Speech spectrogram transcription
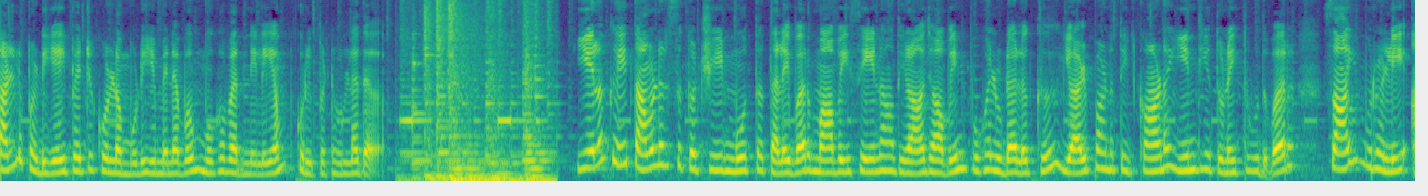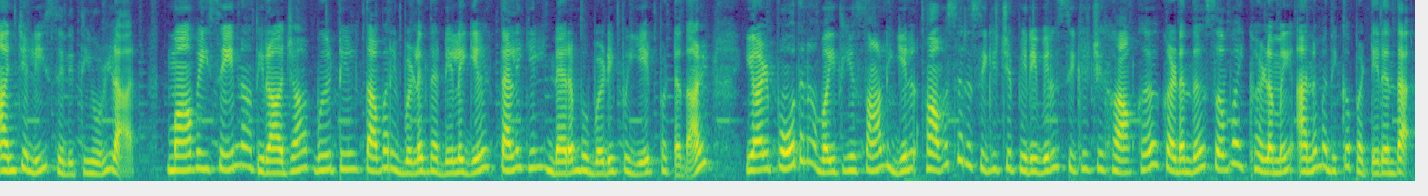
தள்ளுபடியை பெற்றுக்கொள்ள முடியும் எனவும் முகவர் நிலையம் குறிப்பிட்டுள்ளது. இலங்கை தமிழரசு கட்சியின் மூத்த தலைவர் மாவை சேனாதி ராஜாவின் புகழுடலுக்கு யாழ்ப்பாணத்திற்கான இந்திய துணை தூதுவர் சாய் முரளி அஞ்சலி செலுத்தியுள்ளார். மாவை சேனாதிராஜா வீட்டில் தவறி விழுந்த நிலையில் தலையில் நரம்பு வெடிப்பு ஏற்பட்டதால் யாழ் போதனா வைத்தியசாலையில் அவசர சிகிச்சை பிரிவில் சிகிச்சைக்காக கடந்த செவ்வாய்க்கிழமை அனுமதிக்கப்பட்டிருந்தார்.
